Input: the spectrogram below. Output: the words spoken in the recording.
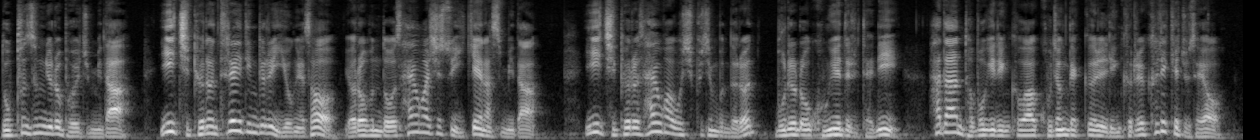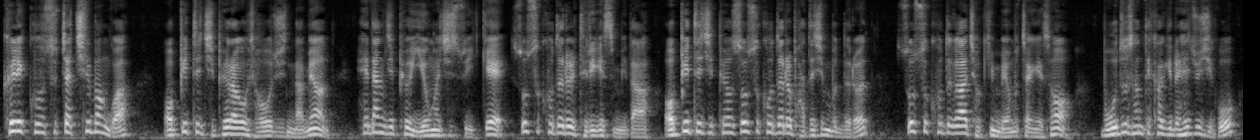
높은 승률을 보여줍니다. 이 지표는 트레이딩뷰를 이용해서 여러분도 사용하실 수 있게 해놨습니다. 이 지표를 사용하고 싶으신 분들은 무료로 공유해 드릴 테니 하단 더보기 링크와 고정 댓글 링크를 클릭해 주세요. 클릭 후 숫자 7번과 업비트 지표라고 적어주신다면 해당 지표 이용하실 수 있게 소스 코드를 드리겠습니다. 업비트 지표 소스 코드를 받으신 분들은 소스 코드가 적힌 메모장에서 모두 선택하기를 해주시고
